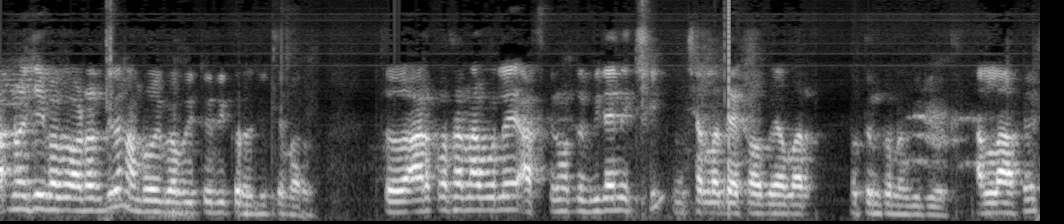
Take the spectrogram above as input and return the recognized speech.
আপনারা যেভাবে অর্ডার দিবেন, আমরা ওইভাবেই তৈরি করে দিতে পারব। তো আর কথা না বলে আজকের মতো বিদায় নিচ্ছি। ইনশাল্লাহ দেখা হবে আবার নতুন কোনো ভিডিও আল্লাহ হাফেজ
